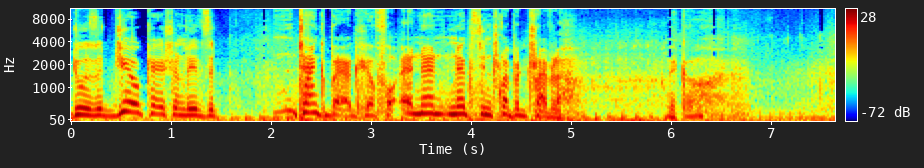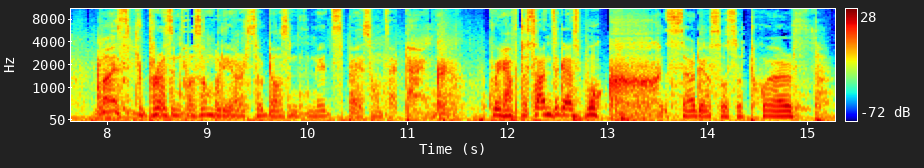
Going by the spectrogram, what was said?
do the a geocaching leaves a tank bag here for and then next intrepid traveler. We go. Nice little present for somebody else who doesn't need space on their tank. We have to sign the guest book. 30th or the 12th.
